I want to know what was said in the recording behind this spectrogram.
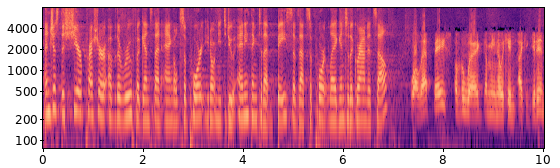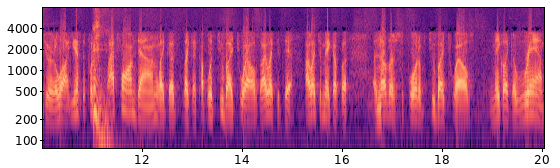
And just the sheer pressure of the roof against that angled support, you don't need to do anything to that base of that support leg into the ground itself? Well, that base of the leg, I mean, we can I could get into it a lot. You have to put a platform down, like a like a couple of two by twelves. I like to t- I like to make up a another support of 2 by 12s and make like a ramp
